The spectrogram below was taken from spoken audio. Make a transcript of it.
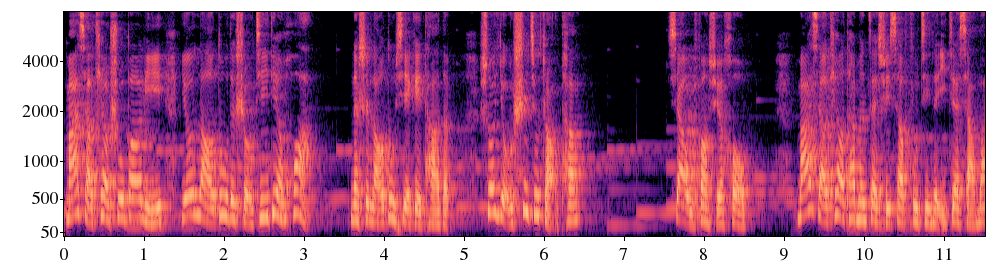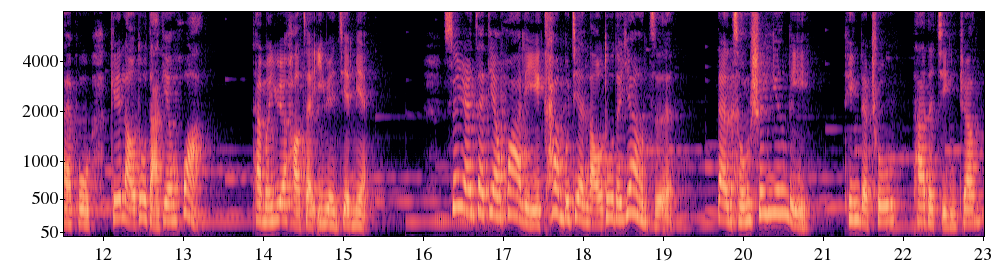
马小跳书包里有老杜的手机电话。那是老杜写给他的，说有事就找他。下午放学后，马小跳他们在学校附近的一家小卖部给老杜打电话，他们约好在医院见面。虽然在电话里看不见老杜的样子，但从声音里听得出他的紧张。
